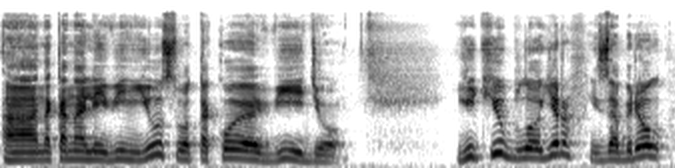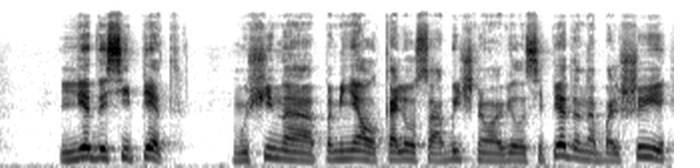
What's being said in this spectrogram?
А на канале VNews вот такое видео. YouTube-блогер изобрел ледосипед – Мужчина поменял колеса обычного велосипеда на большие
